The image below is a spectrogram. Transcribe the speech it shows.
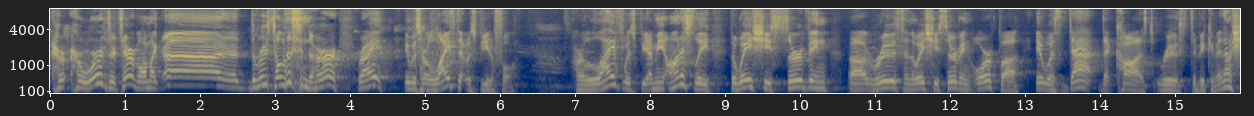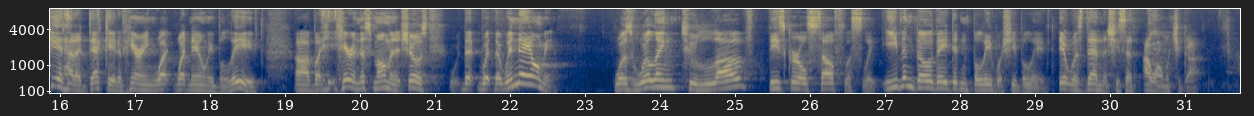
her, her words are terrible. I'm like, uh, the Ruth don't listen to her, right? It was her life that was beautiful. Her life was, be- I mean, honestly, the way she's serving uh, Ruth and the way she's serving Orpah, it was that that caused Ruth to be convinced. Now, she had had a decade of hearing what, what Naomi believed, uh, but here in this moment, it shows that, that when Naomi was willing to love these girls selflessly, even though they didn't believe what she believed, it was then that she said, I want what you got.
